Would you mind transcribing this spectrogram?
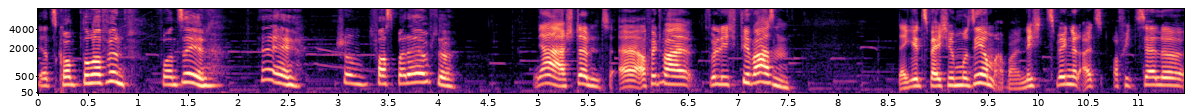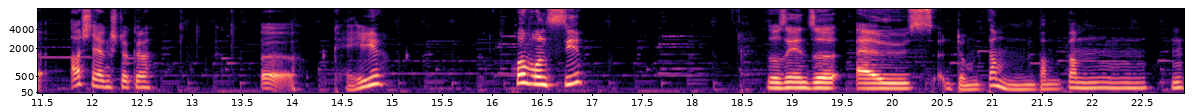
jetzt kommt Nummer 5 von 10. Hey, schon fast bei der Hälfte. Ja, stimmt. Äh, auf jeden Fall will ich vier Vasen. Da gibt es welche im Museum, aber nicht zwingend als offizielle Ausstellungsstücke. Äh, okay. Holen wir uns die. So sehen sie aus. Dum dum bam bam. Die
